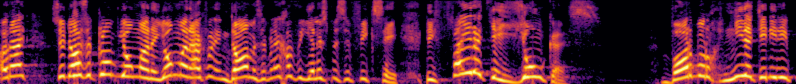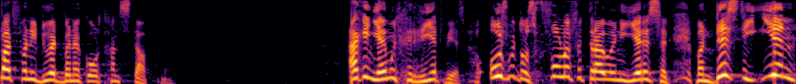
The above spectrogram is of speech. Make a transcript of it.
Alright, so daar's 'n klomp jong manne, jong manne, ek wil en dames, ek wil net gou vir julle spesifiek sê, die feit dat jy jonk is, waarborg nie dat jy nie die pad van die dood binnekort gaan stap nie. Ek en jy moet gereed wees. Ons moet ons volle vertroue in die Here sit, want dis die een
